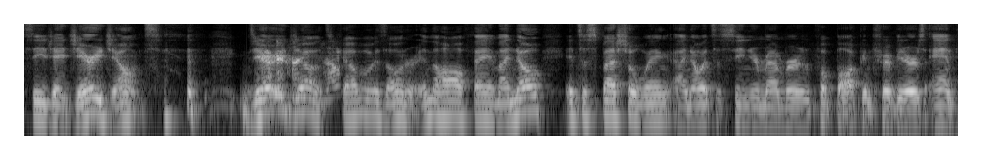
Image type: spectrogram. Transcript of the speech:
CJ Jerry Jones. Jerry Jones, Cowboys owner, in the Hall of Fame. I know it's a special wing. I know it's a senior member and football contributors. And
